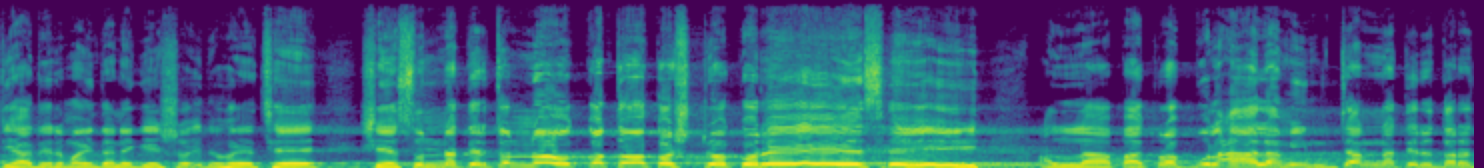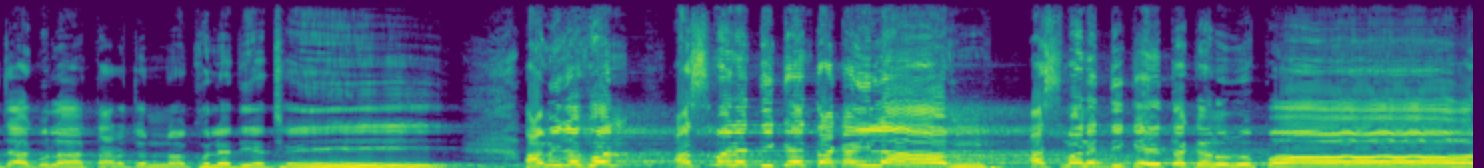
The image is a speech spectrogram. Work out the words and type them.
জিহাদের ময়দানে গিয়ে শহীদ হয়েছে। সে সুন্নাতের জন্য কত কষ্ট করেছে। আল্লাহ পাক রব্বুল আলামিন জান্নাতের দরজাগুলা তার জন্য খুলে দিয়েছে। আমি যখন আসমানের দিকে তাকাইলাম, আসমানের দিকে তাকানোর পর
